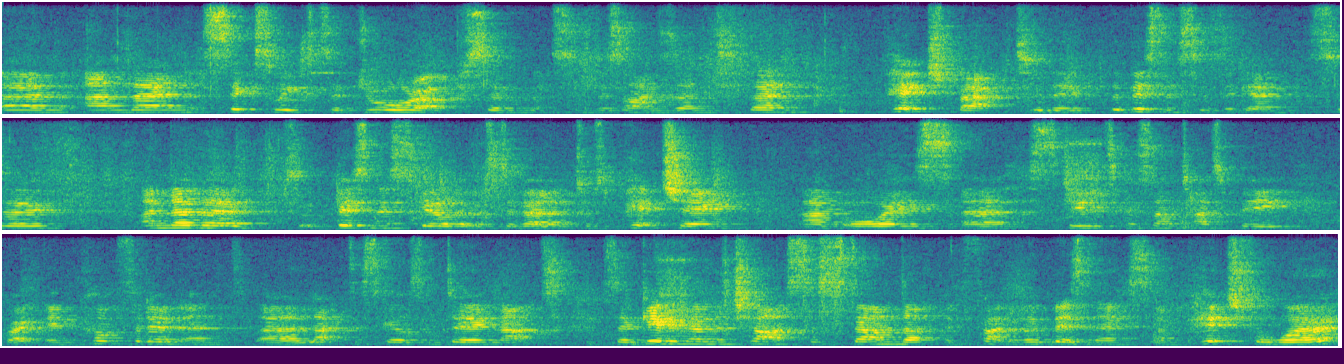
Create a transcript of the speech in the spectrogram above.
um, and then six weeks to draw up some, some designs and then pitch back to the, the businesses again. So another sort of business skill that was developed was pitching. Um, always uh, students can sometimes be quite inconfident and uh, lack the skills in doing that. So giving them the chance to stand up in front of a business and pitch for work,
